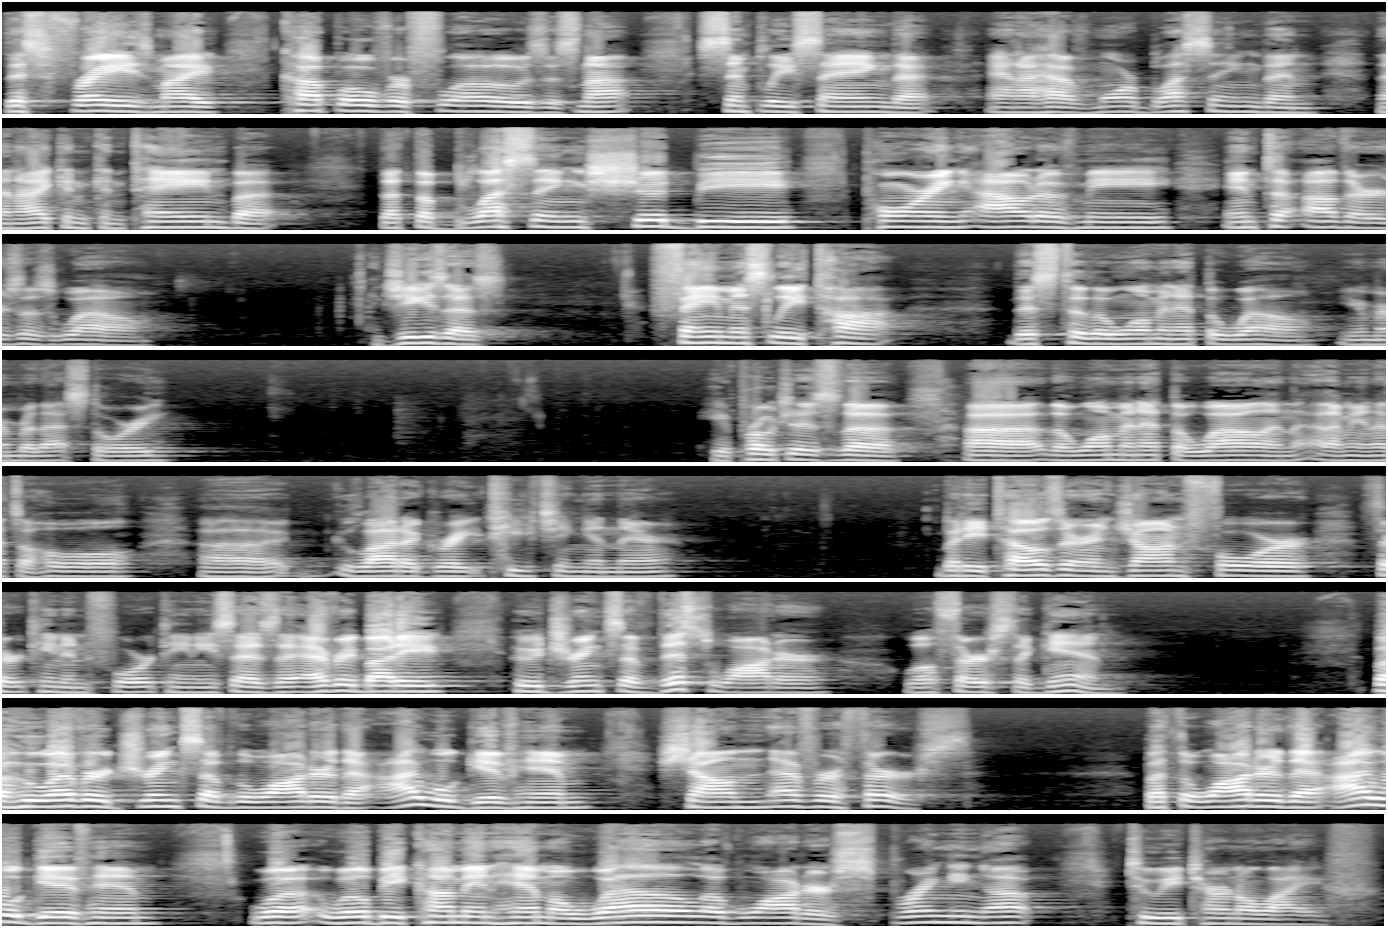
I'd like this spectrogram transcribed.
This phrase, my cup overflows, is not simply saying that, and I have more blessing than, than I can contain, but that the blessing should be pouring out of me into others as well. Jesus famously taught this to the woman at the well. You remember that story? He approaches the, uh, the woman at the well, and I mean, that's a whole uh, lot of great teaching in there. But he tells her in John 4 13 and 14, he says that everybody who drinks of this water will thirst again. But whoever drinks of the water that I will give him shall never thirst. But the water that I will give him will, will become in him a well of water springing up to eternal life.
